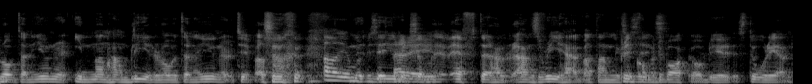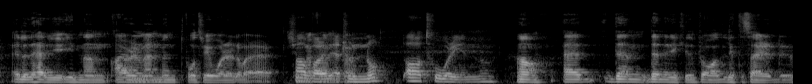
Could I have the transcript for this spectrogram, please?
Robert Downey Jr innan han blir Robert Downey Jr. Typ. Alltså, Ja, jo, precis. det är ju här är liksom ju- efter han, hans rehab, att han liksom Precis. kommer tillbaka och blir stor igen. Eller det här är ju innan Iron Mm. Man, men två, tre år eller vad det är. Ja, bara, 2015. jag tror något, ja, två år in. Ja, eh, den, den är riktigt bra. Lite så här,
